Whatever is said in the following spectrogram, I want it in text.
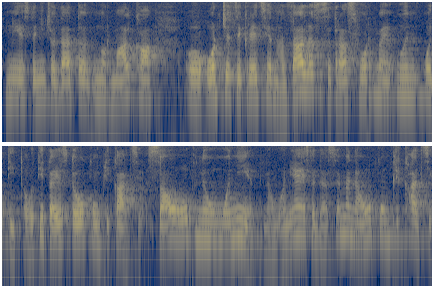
Nu este niciodată normal ca uh, orice secreție nazală să se transforme în otită. Otita este o complicație sau o pneumonie. Pneumonia este de asemenea o complicație.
